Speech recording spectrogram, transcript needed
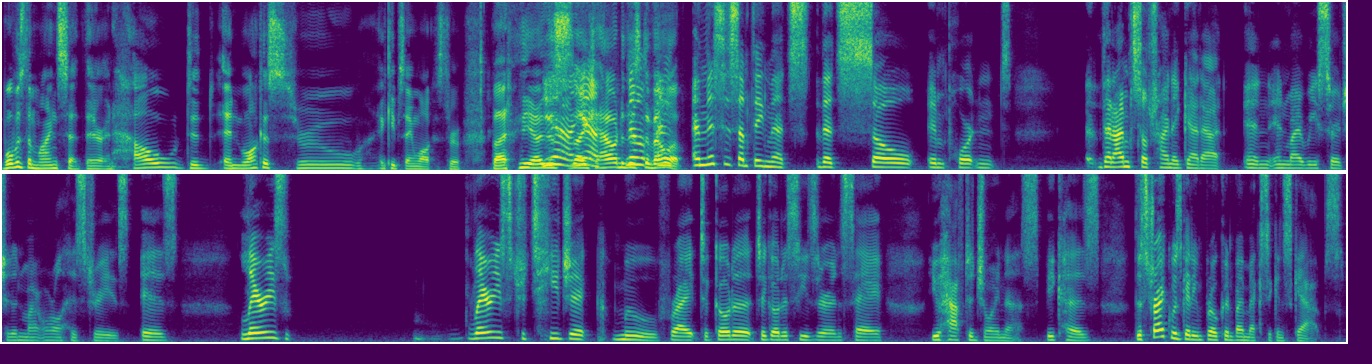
What was the mindset there, and how did and walk us through? I keep saying walk us through, but yeah, just like how did this develop? And, and this is something that's that's so important uh, that I'm still trying to get at in in my research and in my oral histories is Larry's Larry's strategic move, right, to go to to go to Cesar and say, "You have to join us," because the strike was getting broken by Mexican scabs,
